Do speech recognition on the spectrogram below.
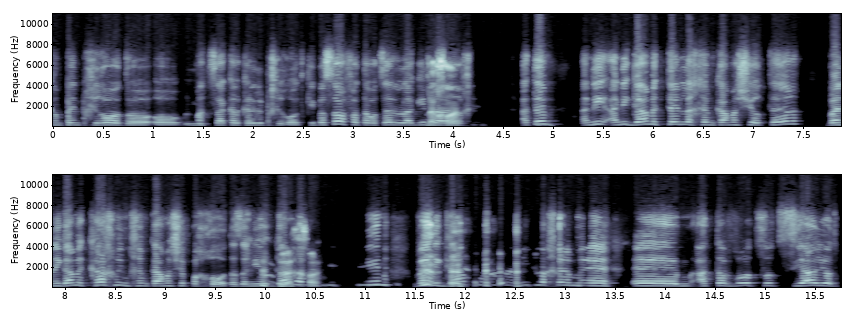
קמפיין בחירות, או, או מצע כלכלי לבחירות, כי בסוף אתה רוצה להגיד נכון. לאחים, אתם, אני, אני גם אתן לכם כמה שיותר, ואני גם אקח מכם כמה שפחות. אז אני גם נכון. אוריד מיסים, ואני גם אעניק לכם אה, אה, הטבות סוציאליות,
